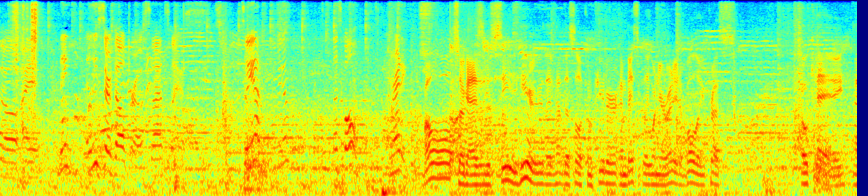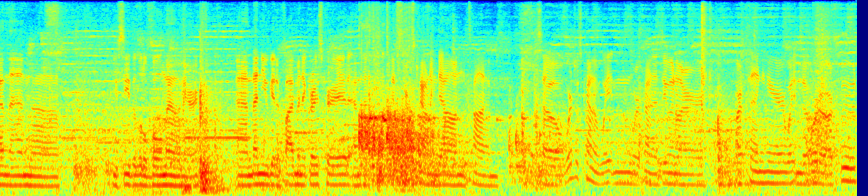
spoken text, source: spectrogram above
So I think at least they're Velcro, so that's nice. So yeah, here we go. Let's bowl. I'm ready. Bowl. So guys, you see here they have had this little computer, and basically when you're ready to bowl, you press OK, and then uh, you see the little bowl now here, and then you get a five-minute grace period, and then it starts counting down time. So we're just kind of waiting. We're kind of doing our our thing here, waiting to order our food,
